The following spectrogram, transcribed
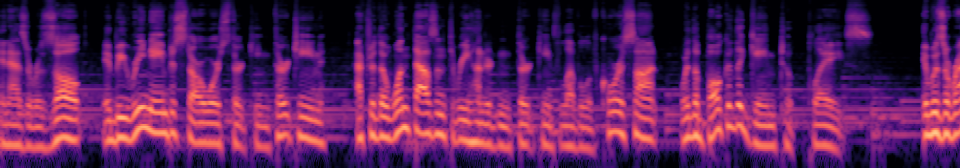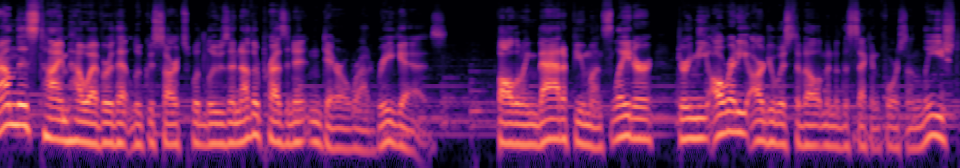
and as a result, it'd be renamed to Star Wars 1313 after the 1313th level of Coruscant, where the bulk of the game took place. It was around this time, however, that LucasArts would lose another president in Darrell Rodriguez. Following that, a few months later, during the already arduous development of the Second Force Unleashed,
